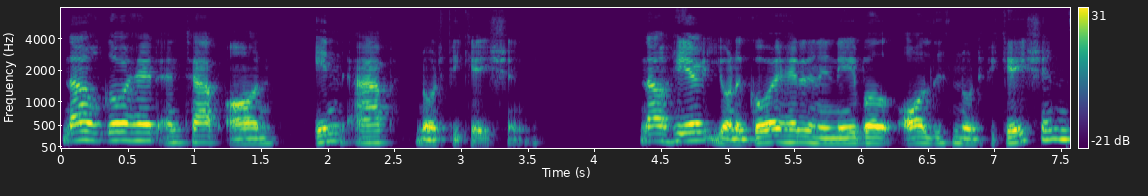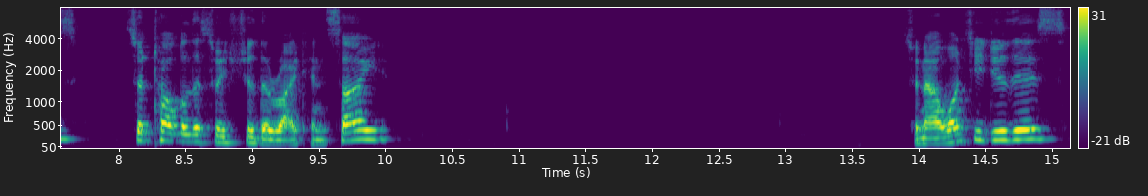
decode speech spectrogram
Now go ahead and tap on in-app notification. Now here you want to go ahead and enable all these notifications. So toggle the switch to the right hand side. So now once you do this,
